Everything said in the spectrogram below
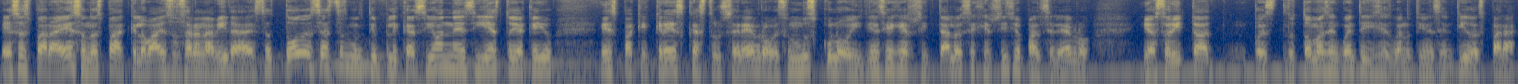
Eso es para eso, no es para que lo vayas a usar en la vida. Esto todas estas multiplicaciones y esto y aquello es para que crezcas tu cerebro, es un músculo y tienes que ejercitarlo, es ejercicio para el cerebro. Y hasta ahorita pues lo tomas en cuenta y dices, bueno, tiene sentido, es para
